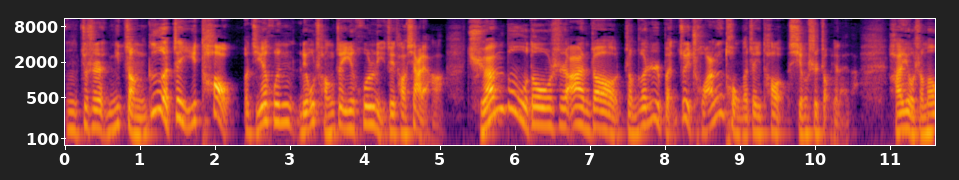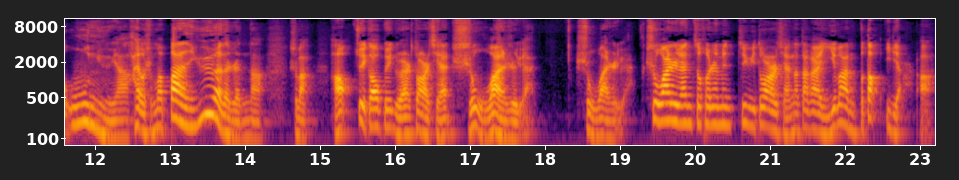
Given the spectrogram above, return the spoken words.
嗯，就是你整个这一套结婚流程，这一婚礼这套下来哈，全部都是按照整个日本最传统的这一套形式走下来的。还有什么巫女呀，还有什么伴月的人呢，是吧？好，最高规格多少钱？十五万日元，十五万日元，十五万日元折合人民币多少钱呢？大概一万不到一点儿啊。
